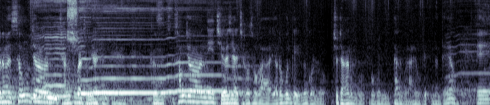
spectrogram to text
그러면 성전 장소가 중요할 텐데 그 성전이 지어질 장소가 여러 군데 있는 걸로 주장하는 부, 부분이 있다는 걸 알고 있는데요. אה,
